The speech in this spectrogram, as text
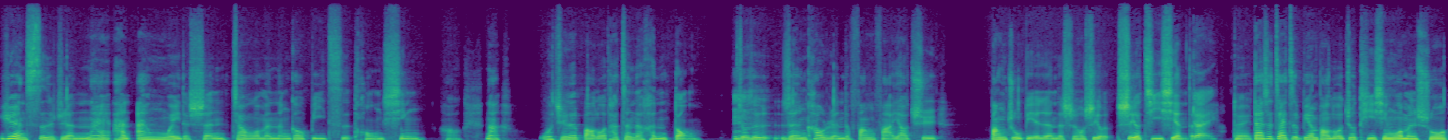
愿赐忍耐和安慰的神，叫我们能够彼此同心。”好，那。我觉得保罗他真的很懂，就是人靠人的方法要去帮助别人的时候是有是有极限的，对对。但是在这边保罗就提醒我们说，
